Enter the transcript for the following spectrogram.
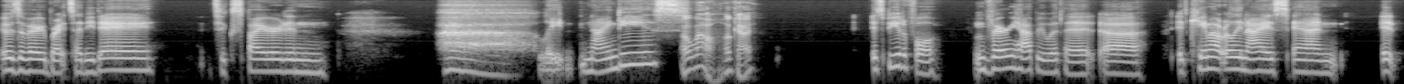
it was a very bright sunny day. It's expired in late 90s. Oh wow. Okay. It's beautiful. I'm very happy with it. Uh, it came out really nice, and it.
